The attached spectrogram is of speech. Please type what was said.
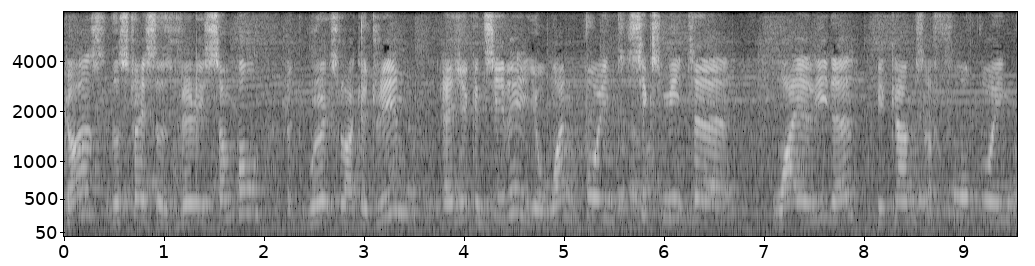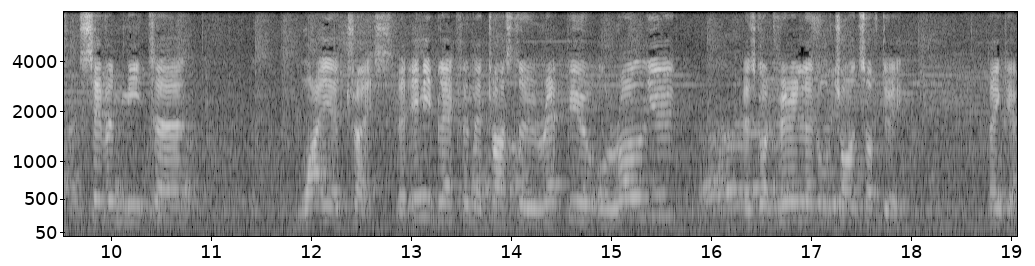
Guys, this trace is very simple. It works like a dream. As you can see there, your 1.6 meter wire leader becomes a 4.7 meter wire trace that any blackfin that tries to wrap you or roll you has got very little chance of doing. Thank you.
